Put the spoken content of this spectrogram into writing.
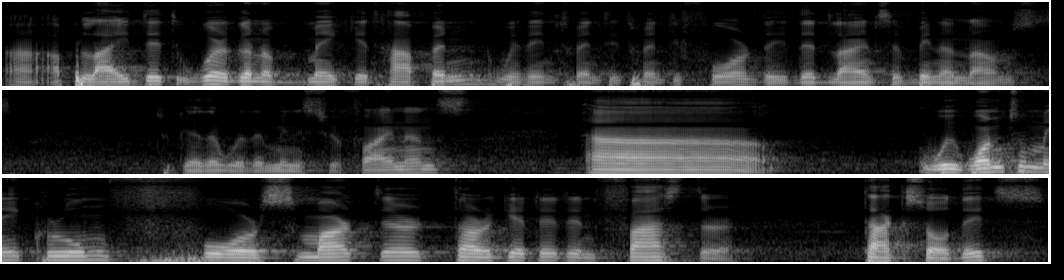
uh, applied it. We're going to make it happen within 2024. The deadlines have been announced together with the Ministry of Finance. Uh, we want to make room for smarter, targeted, and faster tax audits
